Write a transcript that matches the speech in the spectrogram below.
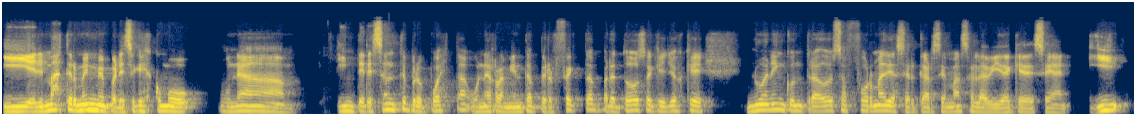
Y el mastermind me parece que es como una interesante propuesta, una herramienta perfecta para todos aquellos que no han encontrado esa forma de acercarse más a la vida que desean. Y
